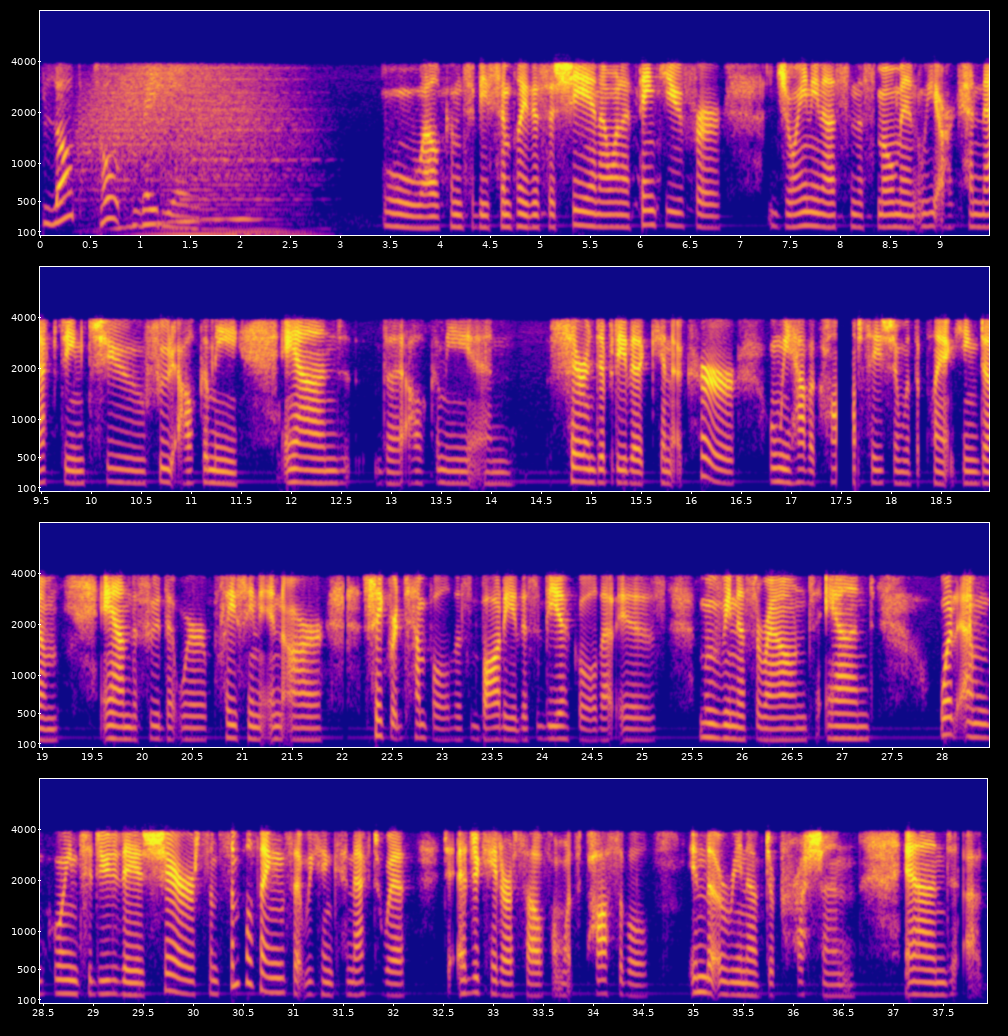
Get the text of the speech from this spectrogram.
Blog Talk Radio. Welcome to Be Simply. This is she, and I want to thank you for joining us in this moment. We are connecting to food alchemy and the alchemy and serendipity that can occur when we have a conversation with the plant kingdom and the food that we're placing in our sacred temple, this body, this vehicle that is moving us around. And what I'm going to do today is share some simple things that we can connect with to educate ourselves on what's possible in the arena of depression. And uh,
